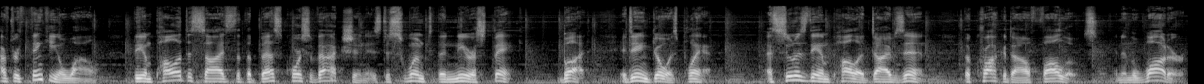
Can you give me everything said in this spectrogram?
After thinking a while, the impala decides that the best course of action is to swim to the nearest bank. But it didn't go as planned. As soon as the impala dives in, the crocodile follows, and in the water,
